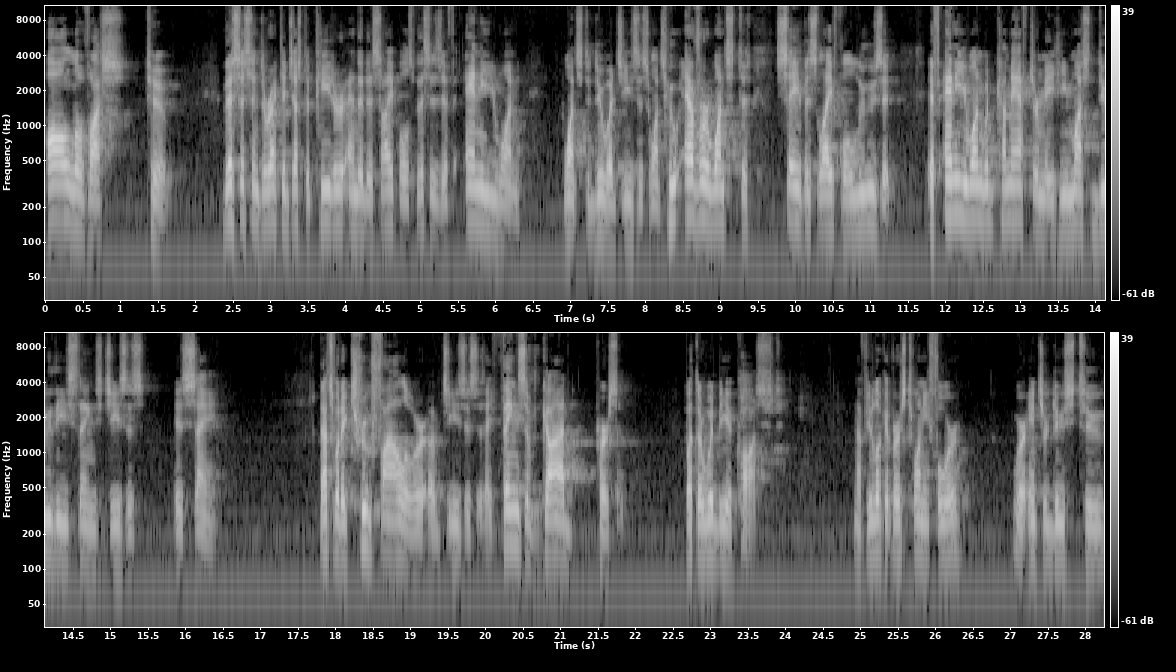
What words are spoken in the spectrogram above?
all of us to. This isn't directed just to Peter and the disciples. This is if anyone wants to do what Jesus wants. Whoever wants to save his life will lose it. If anyone would come after me, he must do these things, Jesus is saying. That's what a true follower of Jesus is a things of God person. But there would be a cost. Now, if you look at verse 24, we're introduced to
